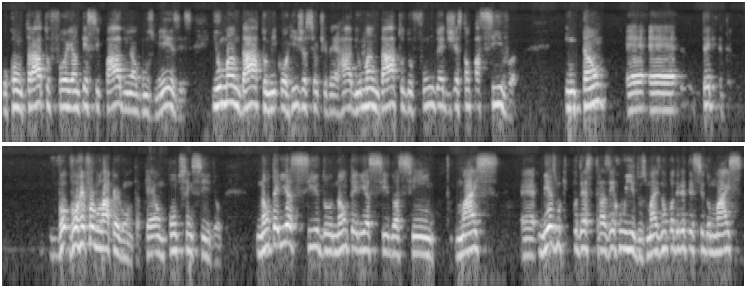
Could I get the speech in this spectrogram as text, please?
o contrato foi antecipado em alguns meses e o mandato, me corrija se eu estiver errado, e o mandato do fundo é de gestão passiva. Então, é, é, ter, vou, vou, reformular a pergunta, porque é um ponto sensível. Não teria sido, não teria sido assim mais, é, mesmo que pudesse trazer ruídos, mas não poderia ter sido mais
